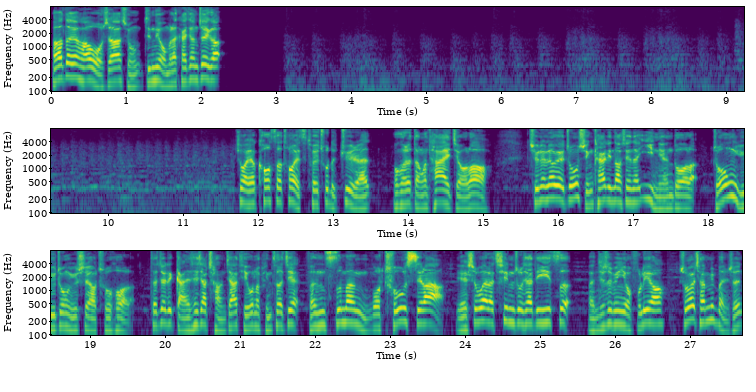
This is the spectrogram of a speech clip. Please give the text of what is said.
好大家好，我是阿雄，今天我们来开箱这个。这款由 Costa Toys 推出的巨人，我可是等了太久了。去年六月中旬开定到现在一年多了，终于终于是要出货了。在这里感谢一下厂家提供的评测件，粉丝们，我出息啦！也是为了庆祝下第一次。本期视频有福利哦。说回产品本身，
